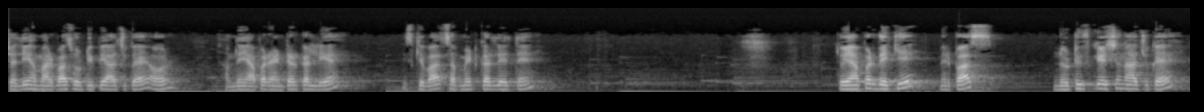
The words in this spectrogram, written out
चलिए, हमारे पास ओटीपी आ चुका है और हमने यहाँ पर एंटर कर लिया है। इसके बाद सबमिट कर लेते हैं। तो यहाँ पर देखिए, मेरे पास नोटिफिकेशन आ चुका है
